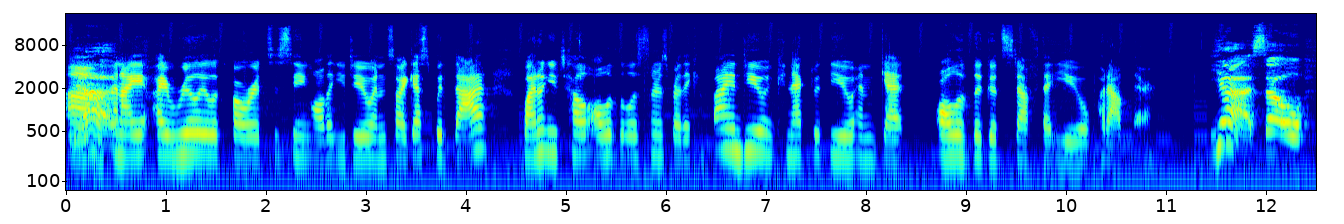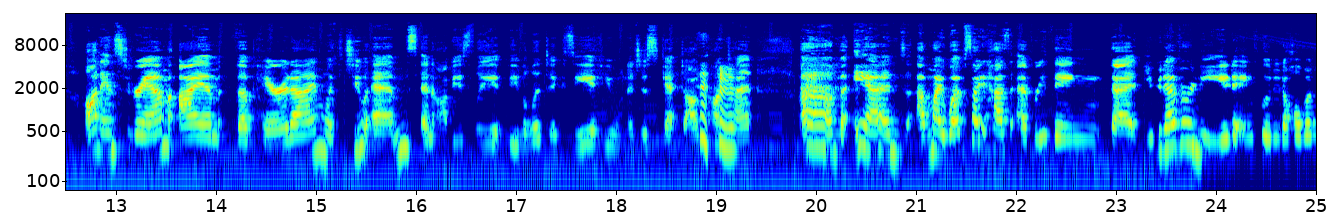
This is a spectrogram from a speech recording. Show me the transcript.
Um, yeah. And I, I really look forward to seeing all that you do. And so I guess with that, why don't you tell all of the listeners where they can find you and connect with you and get all of the good stuff that you put out there? Yeah. So on Instagram, I am the paradigm with two M's and obviously Viva La Dixie if you want to just get dog content. Um, and uh, my website has everything that you could ever need, included a whole bunch,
